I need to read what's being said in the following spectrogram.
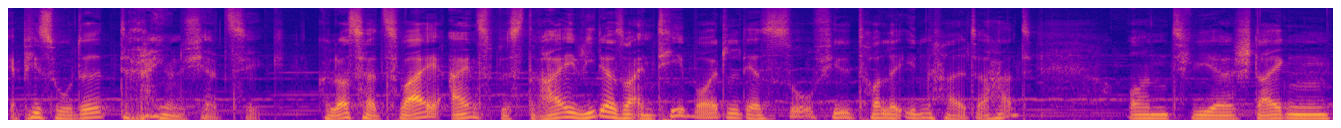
Episode 43. Kolosser 2, 1 bis 3, wieder so ein Teebeutel, der so viel tolle Inhalte hat. Und wir steigen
